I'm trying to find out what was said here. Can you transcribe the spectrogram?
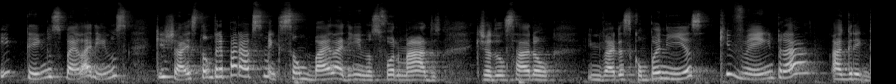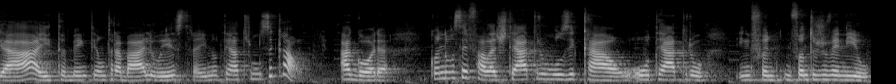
E tem os bailarinos que já estão preparados também, que são bailarinos formados, que já dançaram em várias companhias, que vêm para agregar e também ter um trabalho extra aí no teatro musical. Agora, quando você fala de teatro musical ou teatro infanto-juvenil,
